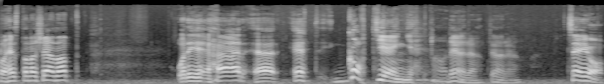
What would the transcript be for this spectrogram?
har hästarna tjänat. Och det här är ett gott gäng, Ja, det är det. det, är det. säger jag.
